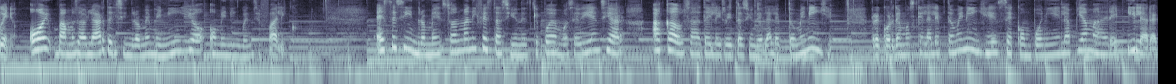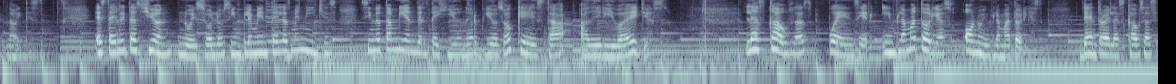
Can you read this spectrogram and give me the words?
Bueno, hoy vamos a hablar del síndrome meningio o meningoencefálico. Este síndrome son manifestaciones que podemos evidenciar a causa de la irritación de la leptomeninge. Recordemos que la leptomeninge se compone de la pia madre y la aracnoides. Esta irritación no es solo simplemente de las meninges, sino también del tejido nervioso que está adherido a ellas. Las causas pueden ser inflamatorias o no inflamatorias. Dentro de las causas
